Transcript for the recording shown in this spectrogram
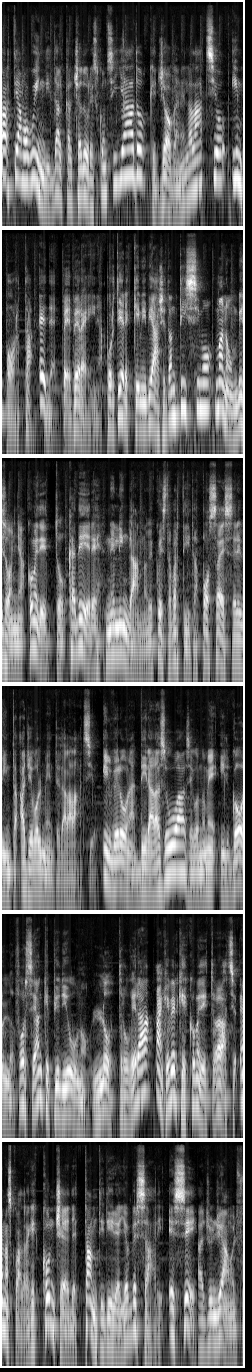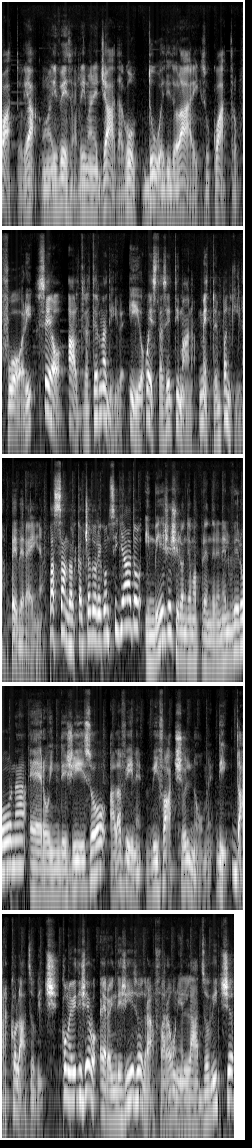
Partiamo quindi dal calciatore sconsigliato che gioca nella Lazio in porta ed è Pepe Reina, portiere che mi piace tantissimo, ma non bisogna, come detto, cadere nell'inganno che questa partita possa essere vinta agevolmente dalla Lazio. Il Verona dirà la sua, secondo me il gol, forse anche più di uno, lo troverà, anche perché, come detto, la Lazio è una squadra che concede tanti tiri agli avversari e se aggiungiamo il fatto che ha una difesa rimaneggiata con due titolari su quattro fuori, se ho altre alternative io questa settimana metto in panchina Pepe Reina. Passando al calciatore consigliato, invece ce lo andiamo a prendere nel Verona, ero indeciso, alla fine vi faccio il nome di Darko Lazovic. Come vi dicevo ero indeciso tra Faraoni e Lazovic,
